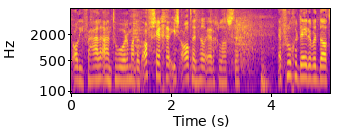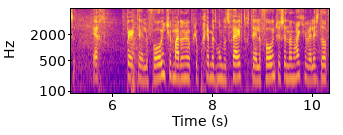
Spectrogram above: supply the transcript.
al die verhalen aan te horen. Maar dat afzeggen is altijd heel erg lastig. En vroeger deden we dat echt per telefoontje. Maar dan heb je op een gegeven moment 150 telefoontjes. En dan had je wel eens dat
